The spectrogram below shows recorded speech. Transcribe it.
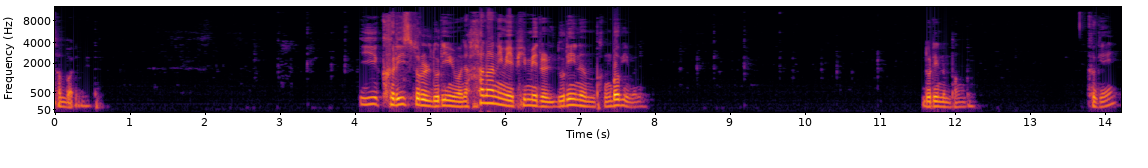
3번입니다. 이 그리스도를 누리면 뭐냐? 하나님의 비밀을 누리는 방법이 뭐냐? 누리는 방법. 그게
